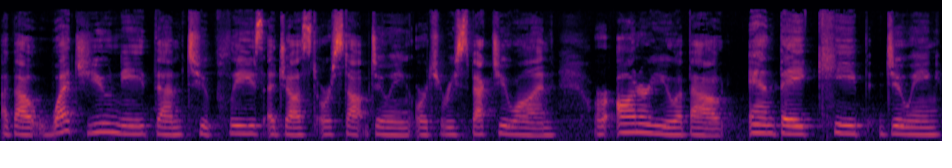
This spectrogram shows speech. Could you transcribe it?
about what you need them to please adjust or stop doing or to respect you on or honor you about, and they keep doing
